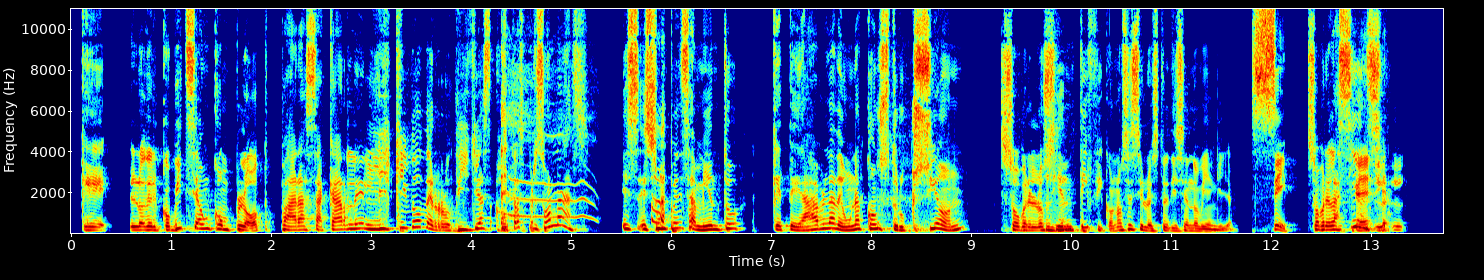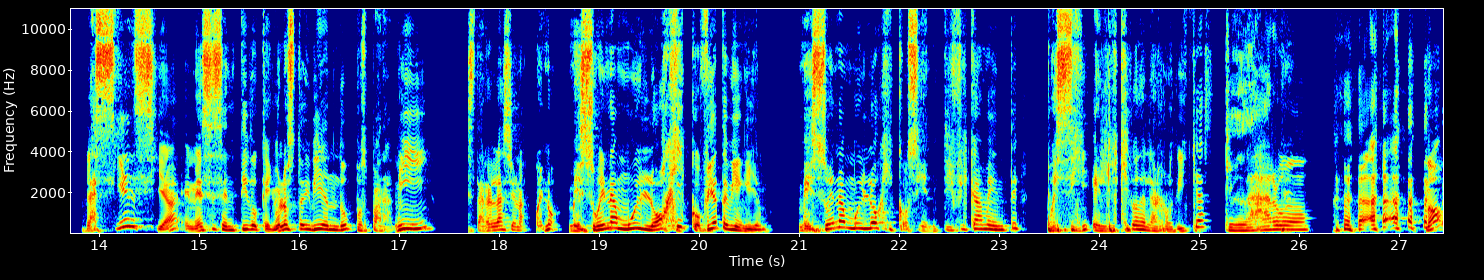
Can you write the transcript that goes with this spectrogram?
que lo del COVID sea un complot para sacarle líquido de rodillas a otras personas? es, es un pensamiento que te habla de una construcción sobre lo científico. No sé si lo estoy diciendo bien, Guillermo. Sí. Sobre la ciencia. La ciencia, en ese sentido que yo lo estoy viendo, pues para mí está relacionada. Bueno, me suena muy lógico. Fíjate bien, Guillermo. Me suena muy lógico científicamente. Pues sí, el líquido de las rodillas. Claro. ¿No?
